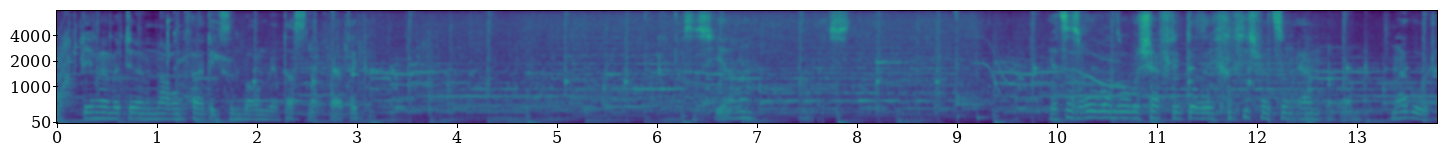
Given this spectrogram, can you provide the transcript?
nachdem wir mit der Nahrung fertig sind, bauen wir das noch fertig. Das ist hier. Nice. Jetzt ist Rowan so beschäftigt, dass er nicht mehr zum Ernten kommt. Na gut.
